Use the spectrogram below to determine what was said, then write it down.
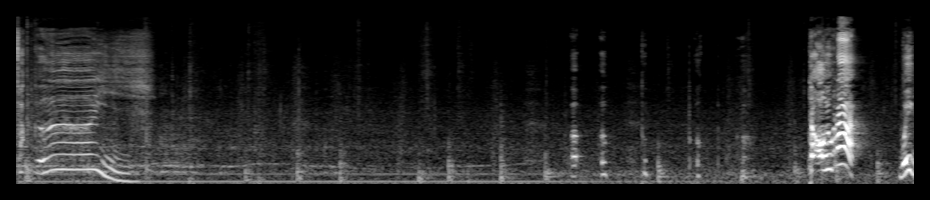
ฟักเอ้ยเออออปุ๊บเออเออถ้าออกอยู่ข้างหน้าวิ่ง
